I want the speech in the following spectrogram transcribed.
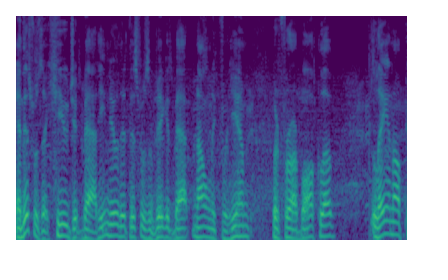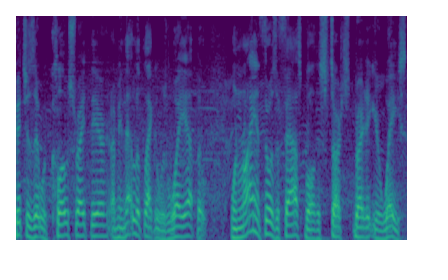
And this was a huge at bat. He knew that this was a big at bat, not only for him, but for our ball club. Laying off pitches that were close right there. I mean, that looked like it was way up. But when Ryan throws a fastball that starts right at your waist,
